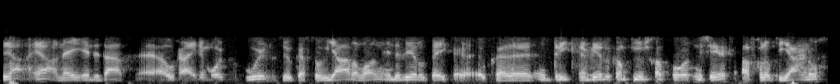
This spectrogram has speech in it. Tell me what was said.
Ja, ja, nee, inderdaad. Hogere Heide, mooi parcours. Natuurlijk echt al jarenlang in de wereldbeker. Ook drie keer een wereldkampioenschap georganiseerd. Afgelopen jaar nog.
